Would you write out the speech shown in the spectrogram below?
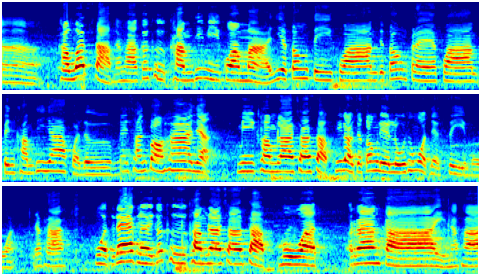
อ่าคำว่าศัพท์นะคะก็คือคำที่มีความหมายที่จะต้องตีความจะต้องแปลความเป็นคำที่ยากกว่าเดิม ในชั้นป .5 เนี่ยมีคำราชาศัพท์ที่เราจะต้องเรียนรู้ทั้งหมดเนี่ยสหมวดนะคะ หมวดแรกเลยก็คือคำราชาศัพท์ หมวดร่างกายนะคะ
